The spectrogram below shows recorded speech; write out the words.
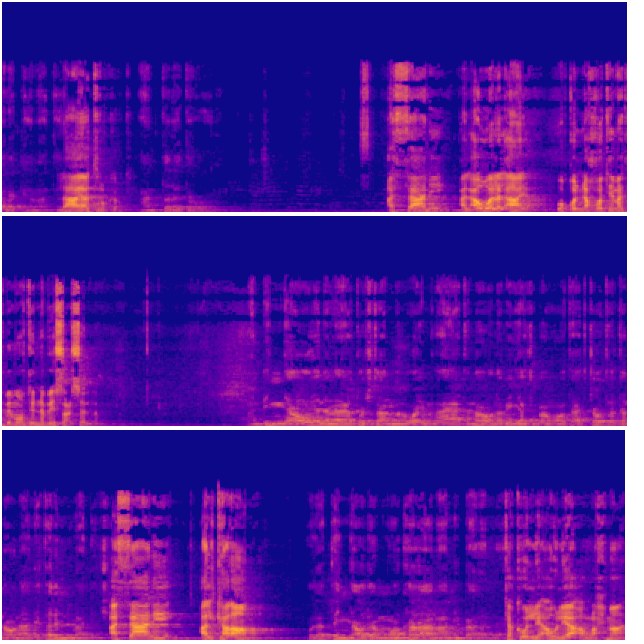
አይለቅህም አንተ لا يتركك አንተ ነው የተወው። الثاني الأول الآية وقلنا ختمت بموت النبي صلى الله عليه وسلم አንደኛው የነቢያቶች ታምር ወይም አያት ነው። ነቢያችን በሞታቸው ተከናውናለች፣ ተደምድማለች። الثاني الكرامة ሁለተኛው ደግሞ ከራማ የሚባል አለ። تكون لأولياء الرحمن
